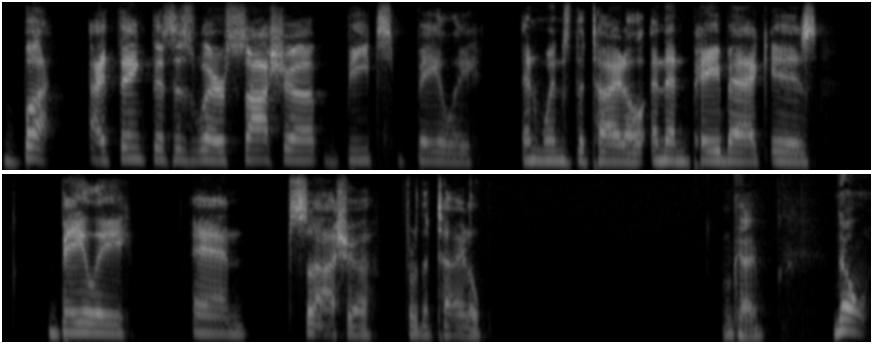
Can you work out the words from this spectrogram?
but I think this is where Sasha beats Bayley and wins the title, and then payback is Bayley and Sasha for the title. Okay. No,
